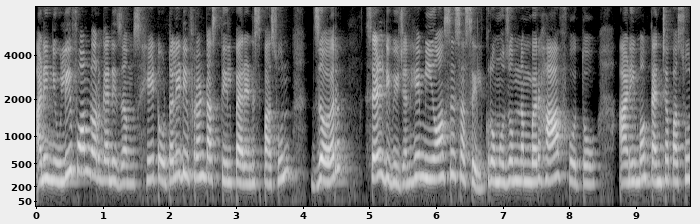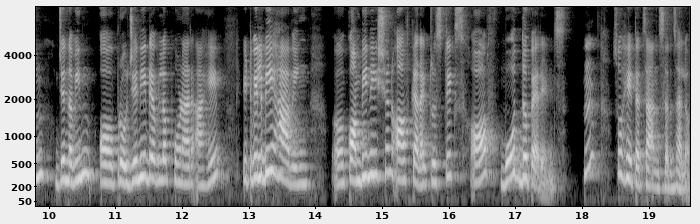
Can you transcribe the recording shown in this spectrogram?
आणि न्यूली फॉर्म्ड ऑर्गॅनिझम्स हे टोटली डिफरंट असतील पॅरेंट्सपासून जर सेल डिव्हिजन हे मिओसिस असेल क्रोमोझोम नंबर हाफ होतो आणि मग त्यांच्यापासून जे नवीन प्रोजेनी डेव्हलप होणार आहे it will be having combination of characteristics of both the parents so हे त्याचं आन्सर झालं.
